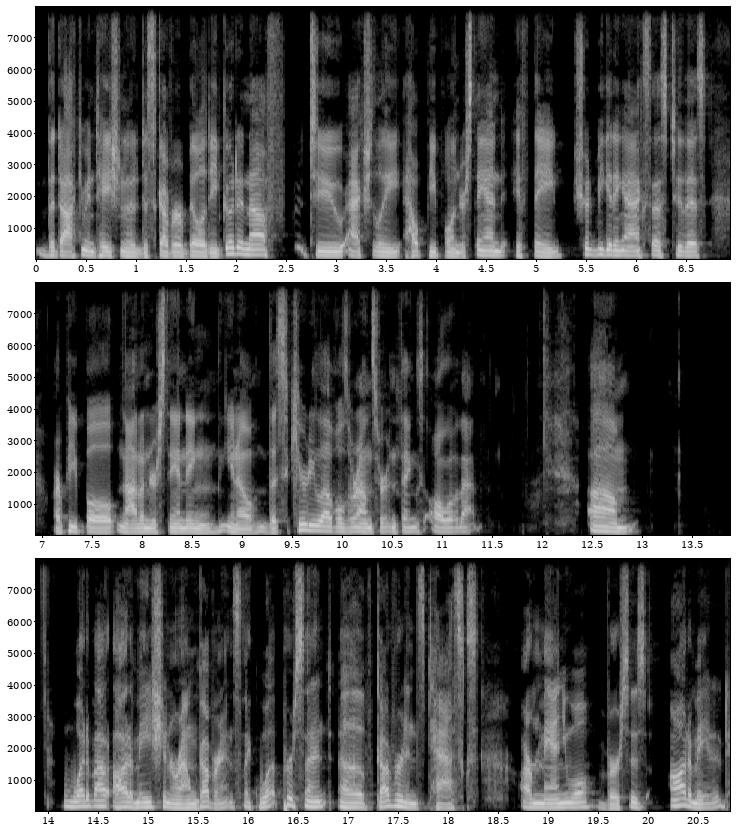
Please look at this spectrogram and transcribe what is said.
the documentation and discoverability good enough to actually help people understand if they should be getting access to this are people not understanding you know the security levels around certain things all of that um, what about automation around governance? Like, what percent of governance tasks are manual versus automated?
